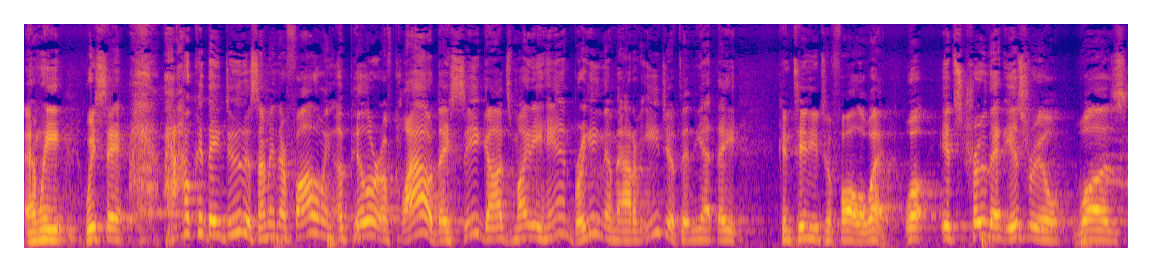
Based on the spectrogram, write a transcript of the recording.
And we, we say, How could they do this? I mean, they're following a pillar of cloud. They see God's mighty hand bringing them out of Egypt, and yet they continue to fall away. Well, it's true that Israel was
